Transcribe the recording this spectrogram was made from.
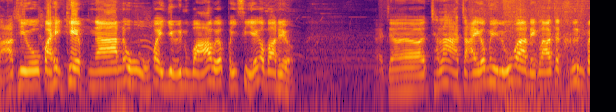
มาทิวไปเก็บงานโอ้โหไปยืนว้าวครับไปเสียกับบาเดียว อาจจะชะล่าใจก็ไม่รู้ว่าเด็กเราจะขึ้นไป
